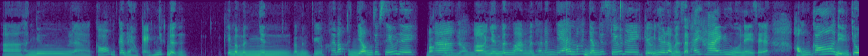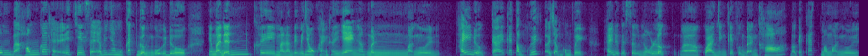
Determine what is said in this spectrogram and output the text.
à, hình như là có một cái rào cản nhất định khi mà mình nhìn và mình kiểu hơi bắt hình dong chút xíu đi. Bắt ha. hình dong ờ, nhìn bên ngoài mình hơi đánh ừ. giá bắt hình dong chút xíu đi. Kiểu như là mình sẽ thấy hai cái người này sẽ không có điểm chung và không có thể chia sẻ với nhau một cách gần gũi được. Nhưng mà đến khi mà làm việc với nhau một khoảng thời gian á mình mọi người thấy được cái cái tâm huyết ở trong công việc thấy được cái sự nỗ lực uh, qua những cái phân đoạn khó và cái cách mà mọi người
